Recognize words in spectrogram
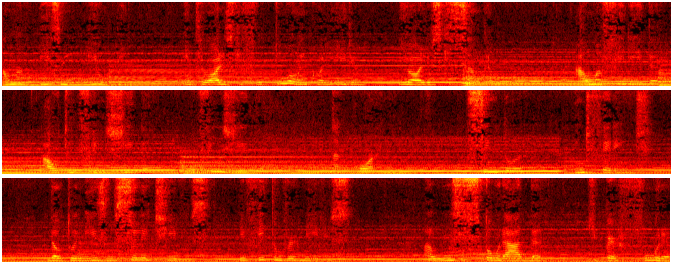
Há um abismo míope entre olhos que flutuam em colírio e olhos que sangram. Há uma ferida auto-infringida ou fingida na córnea, indiferente. Daltonismos seletivos evitam vermelhos. A luz estourada que perfura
